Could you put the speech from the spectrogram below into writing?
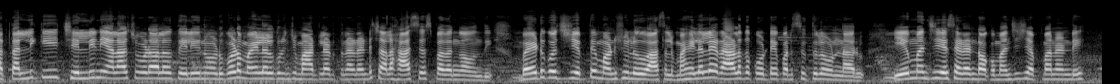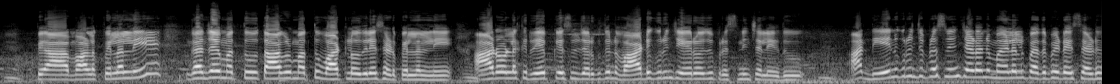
ఆ తల్లికి చెల్లిని ఎలా చూడాలో తెలియనోడు కూడా మహిళల గురించి మాట్లాడుతున్నాడు అంటే చాలా హాస్యాస్పదంగా ఉంది. బయటకు వచ్చి చెప్తే మనుషులు అసలు మహిళలే రాళ్ళతో కొట్టే పరిస్థితిలో ఉన్నారు. ఏం మంచి చేశాడంటే ఒక మంచి చెప్పానండి. వాళ్ళ పిల్లల్ని గంజాయి మత్తు తాగుడు మత్తు వాటిలో వదిలేశాడు పిల్లల్ని. ఆడవాళ్ళకి రేప్ కేసులు జరుగుతుంటే వాటి గురించి ఏ రోజు ప్రశ్నించలేదు. ఆ దేని గురించి ప్రశ్నించాడని మహిళలకు పెద్దపీట వేశాడు?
